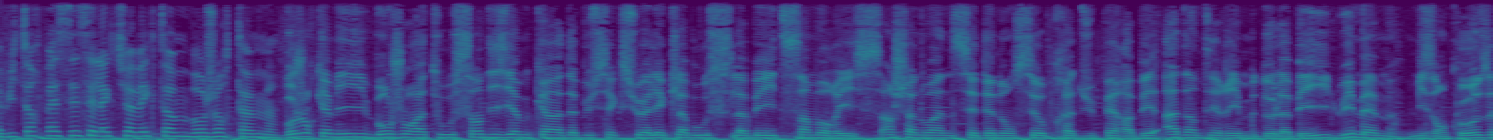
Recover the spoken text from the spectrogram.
À 8h passées, c'est l'actu avec Tom. Bonjour Tom. Bonjour Camille, bonjour à tous. Un dixième cas d'abus sexuel éclabousse l'abbaye de Saint-Maurice. Un chanoine s'est dénoncé auprès du père abbé ad intérim de l'abbaye, lui-même mis en cause.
